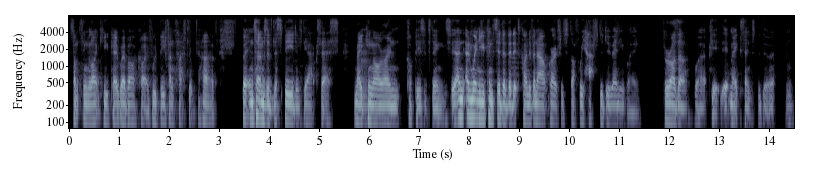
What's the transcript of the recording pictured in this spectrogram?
something like uk web archive would be fantastic to have but in terms of the speed of the access, making mm. our own copies of things, and and when you consider that it's kind of an outgrowth of stuff we have to do anyway for other work, it, it makes sense to do it. Mm.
